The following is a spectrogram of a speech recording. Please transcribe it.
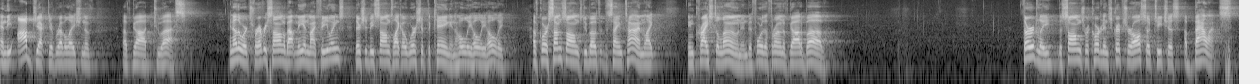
and the objective revelation of, of God to us. In other words, for every song about me and my feelings, there should be songs like Oh, Worship the King and Holy, Holy, Holy. Of course, some songs do both at the same time, like In Christ Alone and Before the Throne of God Above. Thirdly, the songs recorded in Scripture also teach us a balance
